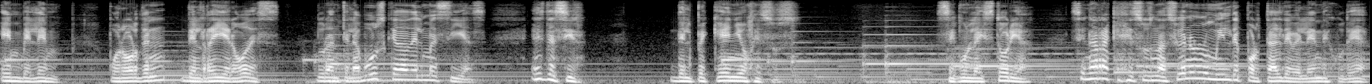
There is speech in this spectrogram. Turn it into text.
en Belén por orden del rey Herodes durante la búsqueda del Mesías, es decir, del pequeño Jesús. Según la historia, se narra que Jesús nació en un humilde portal de Belén de Judea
